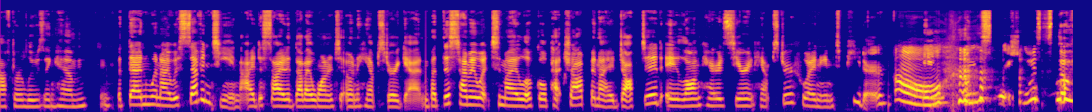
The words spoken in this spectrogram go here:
after losing him. But then when I was 17, I decided that I wanted to own a hamster again. But this time I went to my local pet shop and I adopted a long haired Syrian hamster who I named Peter. Oh. he was so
